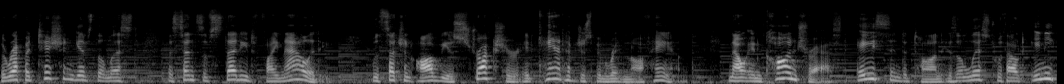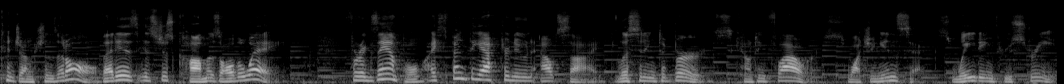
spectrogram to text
The repetition gives the list a sense of studied finality. With such an obvious structure, it can't have just been written offhand. Now, in contrast, asyndeton is a list without any conjunctions at all. That is, it's just commas all the way. For example, I spent the afternoon outside, listening to birds, counting flowers, watching insects, wading through streams.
